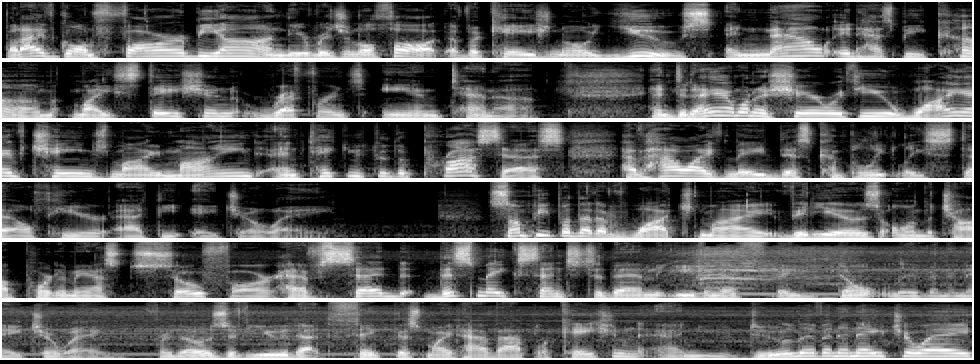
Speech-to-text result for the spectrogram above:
but I've gone far beyond the original thought of occasional use, and now it has become my station reference antenna. And today I want to share with you why I've changed my mind and take you through the process of how I've made this completely stealth here at the HOA. Some people that have watched my videos on the CHA Portamast so far have said this makes sense to them even if they don't live in an HOA. For those of you that think this might have application and you do live in an HOA,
